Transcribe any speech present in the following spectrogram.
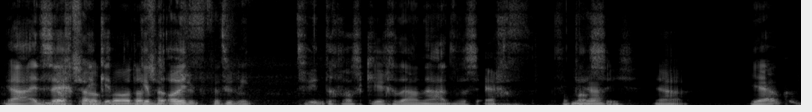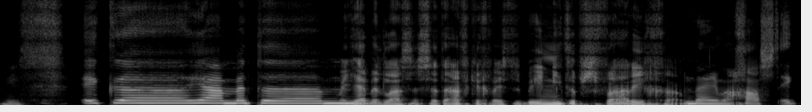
Ja, het is Dat echt, zou ik, ik wel- ik dat heb het ooit, toen ik twintig was, een keer gedaan. Nou, het was echt fantastisch. Ja. Jij ook of niet? Ik, eh, ja, met... ehm, Maar jij bent laatst in Zuid-Afrika geweest, dus ben je niet op safari gegaan? Nee, maar gast, ik,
